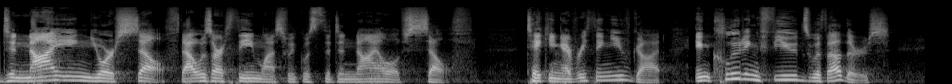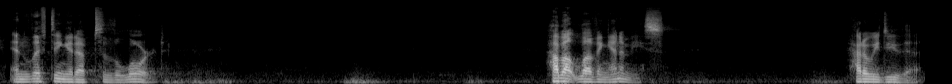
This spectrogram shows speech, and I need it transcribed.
denying yourself. That was our theme last week was the denial of self. Taking everything you've got, including feuds with others, and lifting it up to the Lord. How about loving enemies? How do we do that?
